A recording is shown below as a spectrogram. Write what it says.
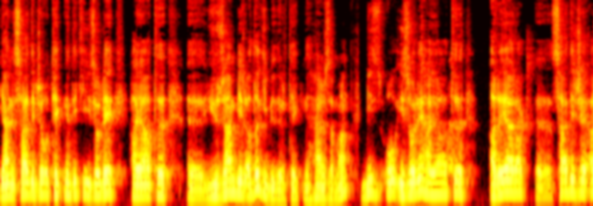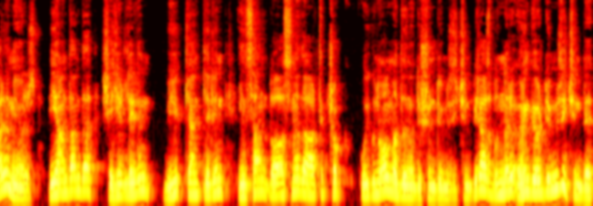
Yani sadece o teknedeki izole hayatı e, yüzen bir ada gibidir tekne her zaman. Biz o izole hayatı arayarak e, sadece aramıyoruz. Bir yandan da şehirlerin, büyük kentlerin insan doğasına da artık çok uygun olmadığını düşündüğümüz için, biraz bunları öngördüğümüz için de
